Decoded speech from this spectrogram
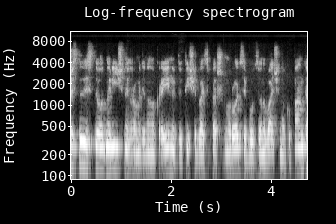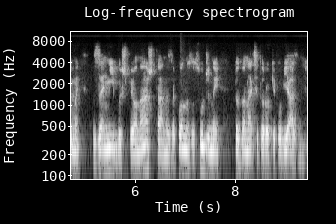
61-річний громадянин України в 2021 році був звинувачений окупантами за ніби шпіонаж та незаконно засуджений до 12 років ув'язнення.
